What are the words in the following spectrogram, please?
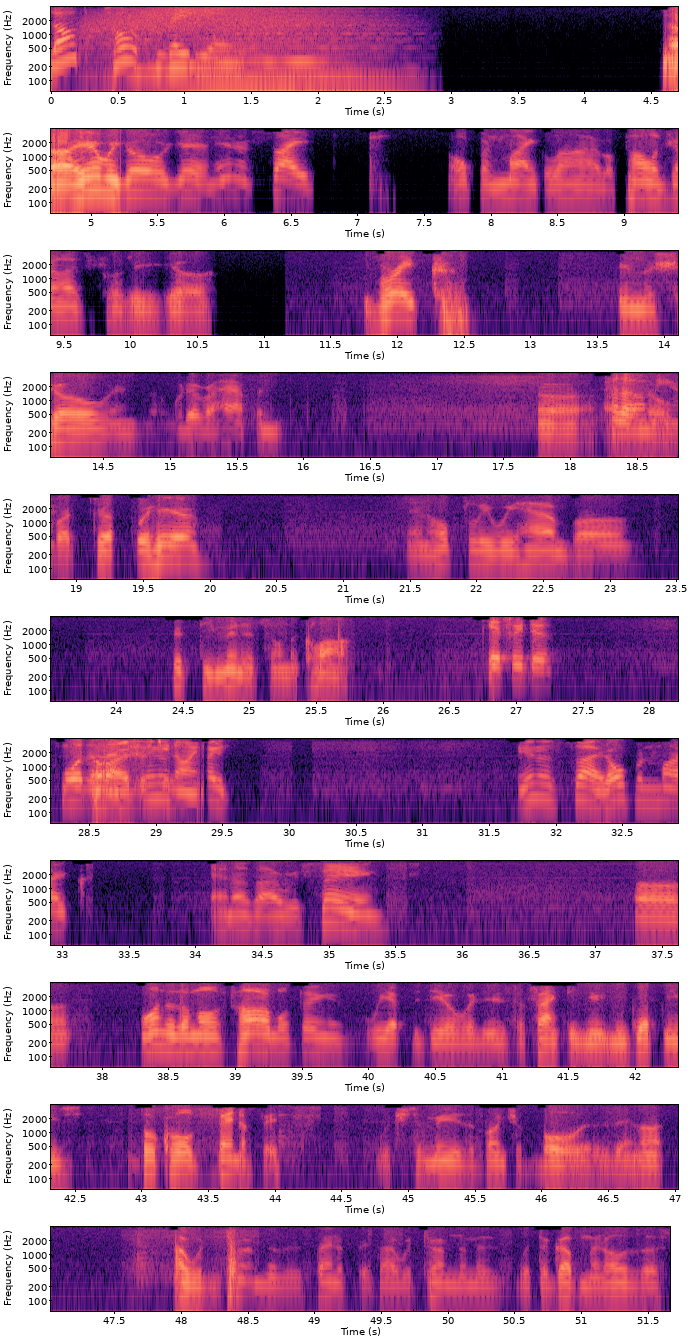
Blog Talk Radio. Uh, here we go again. Inner Sight, open mic live. Apologize for the uh, break in the show and whatever happened. Uh, I Hello, don't I'm know, here. but uh, we're here, and hopefully we have uh, 50 minutes on the clock. Yes, we do. More than All that, right, 59. Inner Sight, Inner Sight, open mic, and as I was saying, uh, one of the most horrible things we have to deal with is the fact that you, you get these so-called benefits, which to me is a bunch of bull. They're not. I wouldn't term them as benefits. I would term them as what the government owes us.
